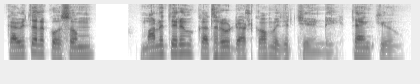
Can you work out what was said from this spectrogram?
కవితల కోసం మన తెలుగు కథలు డాట్ కామ్ విజిట్ చేయండి. Thank you.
